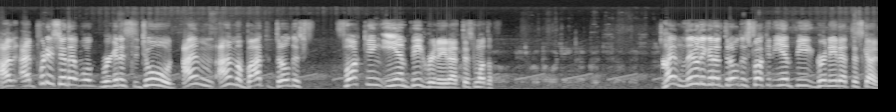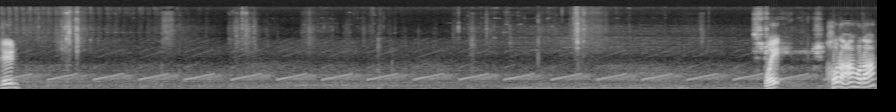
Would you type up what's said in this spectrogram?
I, I'm pretty sure that we're, we're gonna see. Dude, I'm I'm about to throw this fucking EMP grenade at this mother. I am literally gonna throw this fucking EMP grenade at this guy, dude. Wait, hold on, hold on.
